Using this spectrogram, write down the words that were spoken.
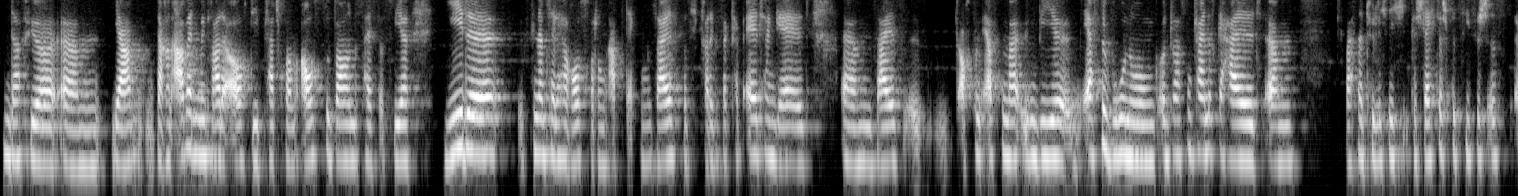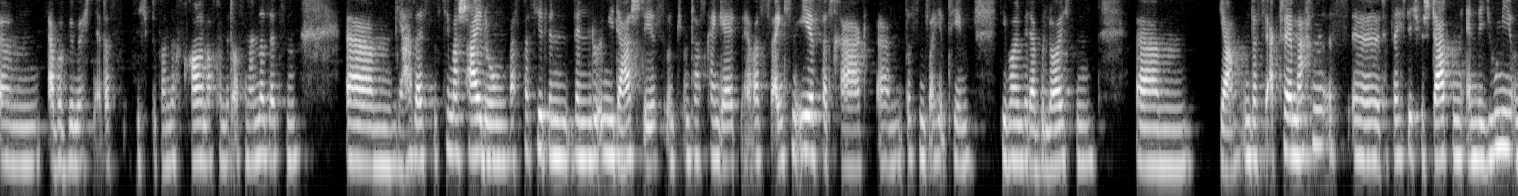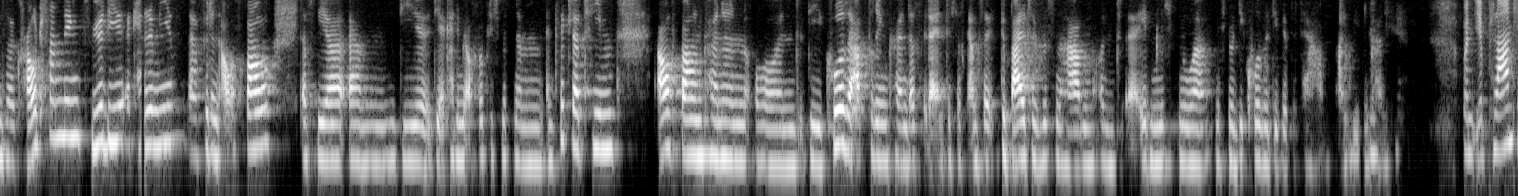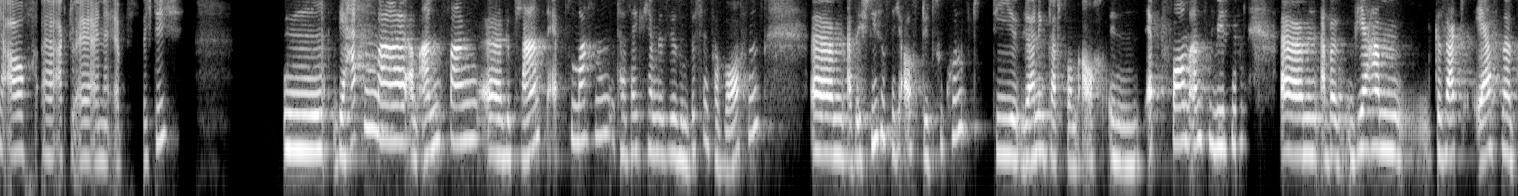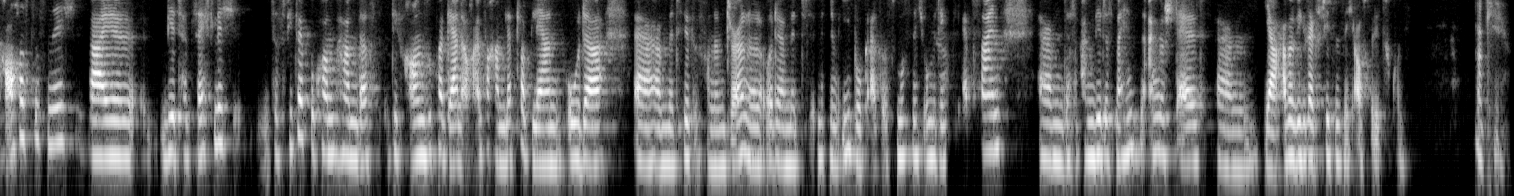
dafür, ähm, ja, daran arbeiten wir gerade auch, die Plattform auszubauen. Das heißt, dass wir jede finanzielle Herausforderung abdecken, sei es, was ich gerade gesagt habe, Elterngeld, ähm, sei es äh, auch zum ersten Mal irgendwie erste Wohnung und du hast ein kleines Gehalt, ähm, was natürlich nicht geschlechterspezifisch ist, ähm, aber wir möchten ja, dass sich besonders Frauen auch damit auseinandersetzen. Ähm, ja, sei es das Thema Scheidung, was passiert, wenn, wenn du irgendwie dastehst und, und du hast kein Geld mehr, was ist eigentlich ein Ehevertrag? Ähm, das sind solche Themen, die wollen wir da beleuchten. Ähm, ja, und was wir aktuell machen, ist äh, tatsächlich, wir starten Ende Juni unser Crowdfunding für die Academy, äh, für den Ausbau, dass wir ähm, die, die Academy auch wirklich mit einem Entwicklerteam aufbauen können und die Kurse abdrehen können, dass wir da endlich das ganze geballte Wissen haben und äh, eben nicht nur, nicht nur die Kurse, die wir bisher haben, anbieten können. Und ihr plant ja auch äh, aktuell eine App, richtig? Mm, wir hatten mal am Anfang äh, geplant, eine App zu machen. Tatsächlich haben wir es wieder so ein bisschen verworfen. Ähm, also ich schließe es nicht aus für die Zukunft, die Learning-Plattform auch in App-Form anzubieten. Ähm, aber wir haben gesagt, erstmal braucht es das nicht, weil wir tatsächlich das Feedback bekommen haben, dass die Frauen super gerne auch einfach am Laptop lernen oder äh, mit Hilfe von einem Journal oder mit, mit einem E-Book. Also es muss nicht unbedingt die App sein. Ähm, deshalb haben wir das mal hinten angestellt. Ähm, ja, aber wie gesagt, schließen es nicht aus für die Zukunft. Okay.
